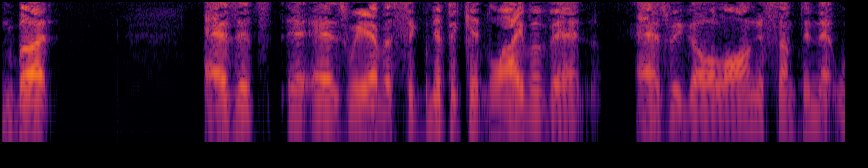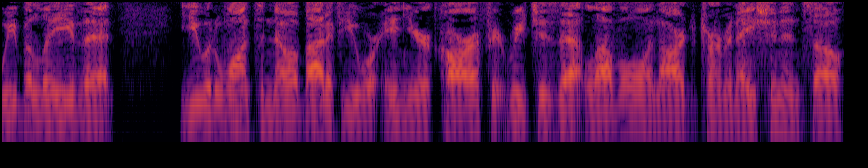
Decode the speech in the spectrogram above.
But as it's as we have a significant live event as we go along, it's something that we believe that you would want to know about if you were in your car if it reaches that level and our determination. And so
